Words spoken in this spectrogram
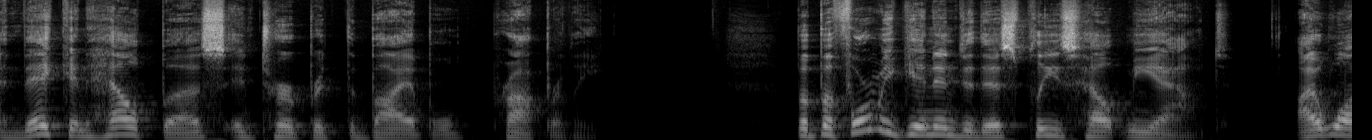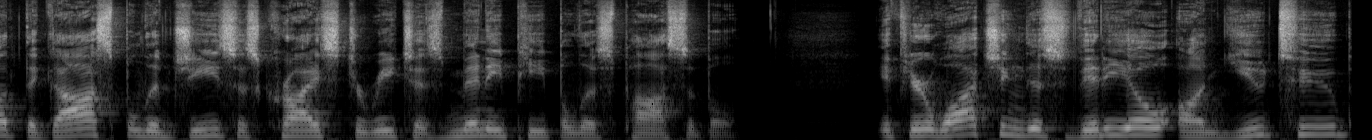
and they can help us interpret the Bible properly. But before we get into this, please help me out. I want the gospel of Jesus Christ to reach as many people as possible. If you're watching this video on YouTube,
